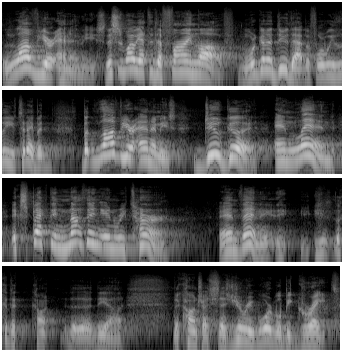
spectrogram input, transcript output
love your enemies. This is why we have to define love. And we're going to do that before we leave today. But, but love your enemies, do good, and lend, expecting nothing in return. And then, he, he, look at the, the, the, uh, the contrast. He says, Your reward will be great.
